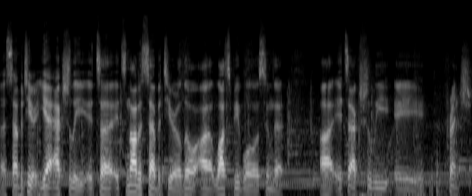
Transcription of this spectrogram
Uh, sabatier. Yeah, actually, it's a, it's not a sabatier, although uh, lots of people assume that. Uh, it's actually a French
